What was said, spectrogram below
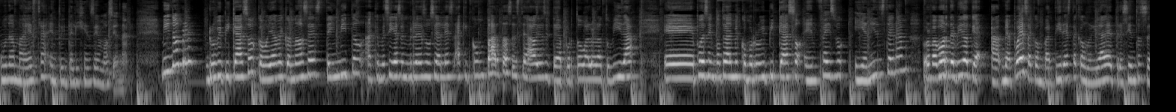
una maestra en tu inteligencia emocional. Mi nombre, Ruby Picasso, como ya me conoces, te invito a que me sigas en mis redes sociales, a que compartas este audio si te aportó valor a tu vida. Eh, puedes encontrarme como Ruby Picasso en Facebook y en Instagram. Por favor, te pido que ah, me apoyes a compartir esta comunidad de 360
